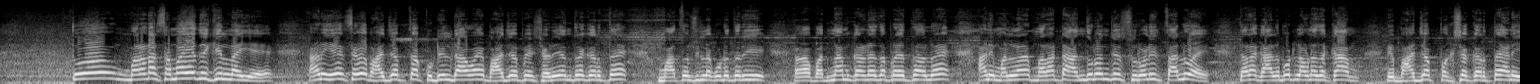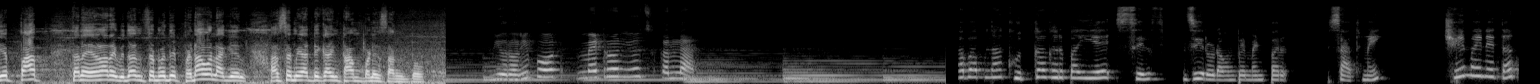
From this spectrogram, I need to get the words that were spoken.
तो मराठा समाज देखील नाही आहे आणि हे सगळं भाजपचा कुटील डाव आहे. भाजप हे षडयंत्र करतं आहे मातोश्रीला कुठंतरी बदनाम करण्याचा प्रयत्न चालू आहे. आणि मला मराठा आंदोलन जे सुरळीत चालू आहे त्याला गालबोट लावण्याचं काम हे भाजप पक्ष करतं आहे आणि हे पाप त्यांना येणाऱ्या विधानसभेमध्ये फेडावं लागेल असं मी या ठिकाणी ठामपणे सांगतो. Bureau report metro news Kalyan. अब अपना खुद का घर पाइए सिर्फ जीरो डाउन पेमेंट पर। साथ में छह महीने तक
